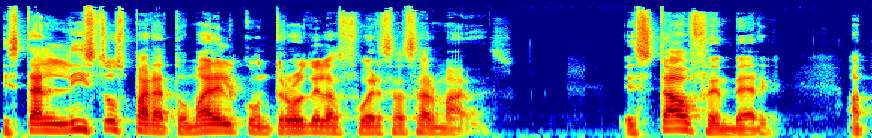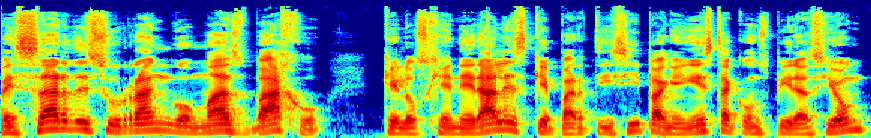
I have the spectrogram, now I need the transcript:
están listos para tomar el control de las Fuerzas Armadas. Stauffenberg, a pesar de su rango más bajo que los generales que participan en esta conspiración,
